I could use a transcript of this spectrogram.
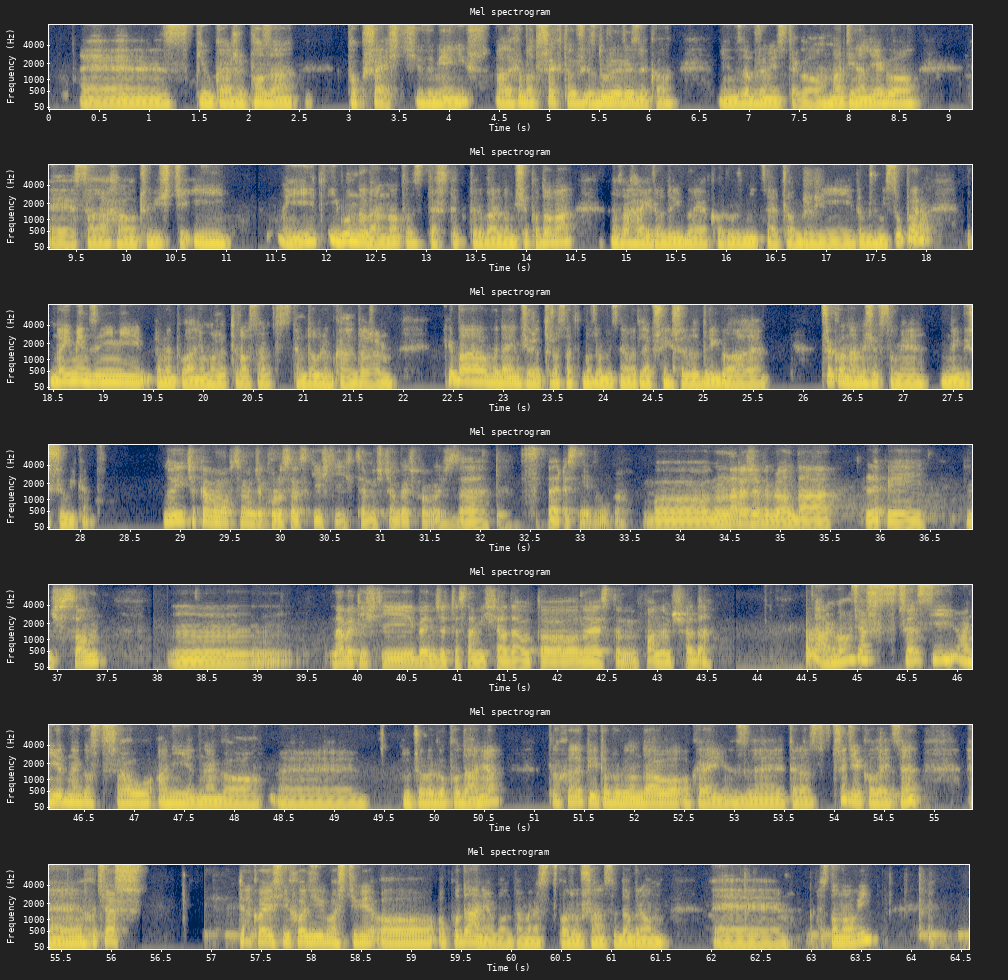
z piłkarzy poza top 6 wymienisz, ale chyba trzech to już jest duże ryzyko, więc dobrze mieć tego Martinelliego, e, Salaha oczywiście i I, I Gundogan, no to jest też typ, który bardzo mi się podoba. Zaha i Rodrigo jako różnice to brzmi, to brzmi super. No i między nimi ewentualnie może Trossard z tym dobrym kalendarzem. Chyba wydaje mi się, że Trossard może być nawet lepszy niż Rodrigo, ale przekonamy się w sumie najbliższy weekend. No i ciekawą opcją będzie Kulusewski, jeśli chcemy ściągać kogoś ze Spurs niedługo, bo na razie wygląda lepiej niż Son. Mm, nawet jeśli będzie czasami siadał, to no jestem fanem Szweda. Tak, no chociaż z Chelsea ani jednego strzału, ani jednego yy, kluczowego podania. Trochę lepiej to wyglądało, ok, z, teraz w trzeciej kolejce, yy, chociaż tylko jeśli chodzi właściwie o, o podania, bo on tam raz stworzył szansę dobrą yy, Stonowi,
